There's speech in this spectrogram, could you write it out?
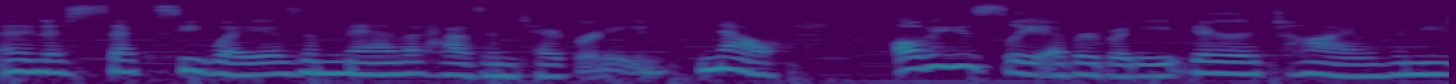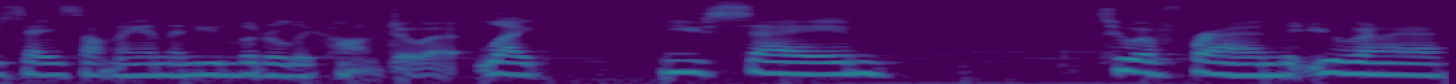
and in a sexy way is a man that has integrity. Now, obviously, everybody, there are times when you say something and then you literally can't do it. Like you say to a friend, you're gonna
